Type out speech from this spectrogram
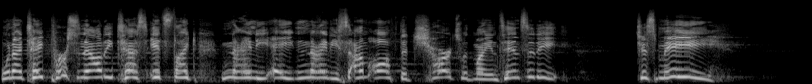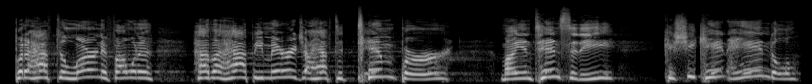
When I take personality tests, it's like 98, 90. I'm off the charts with my intensity. Just me. But I have to learn if I want to have a happy marriage, I have to temper my intensity because she can't handle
